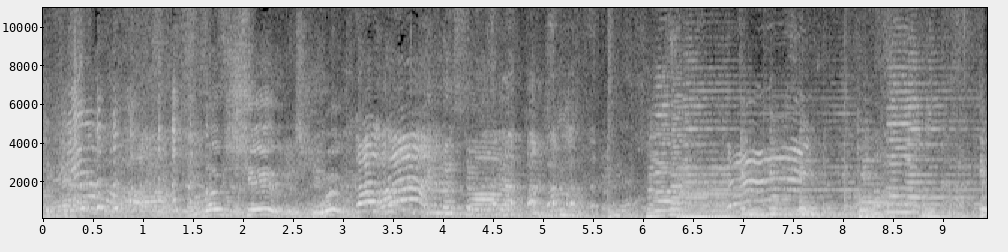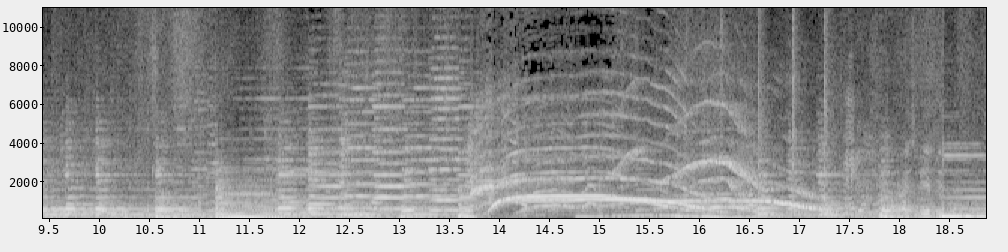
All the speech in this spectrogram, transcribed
Those shoes, woo. Go, go! Reminds me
